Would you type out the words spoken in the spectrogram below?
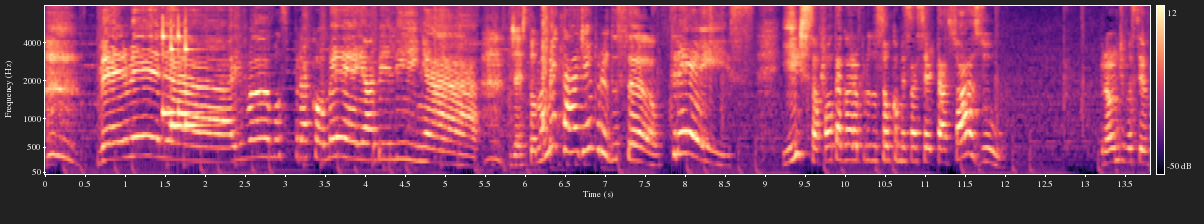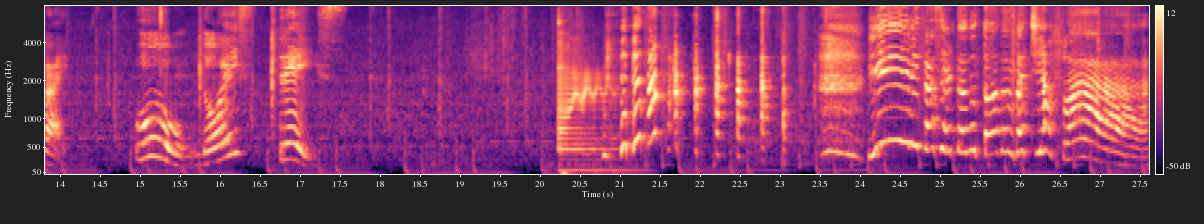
Vermelha! E vamos pra comer, abelhinha! Já estou na metade, hein, produção? Três! Ixi, só falta agora a produção começar a acertar só azul. Pra onde você vai? Um, dois, três. Ih, ele tá acertando todas da tia Flá.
